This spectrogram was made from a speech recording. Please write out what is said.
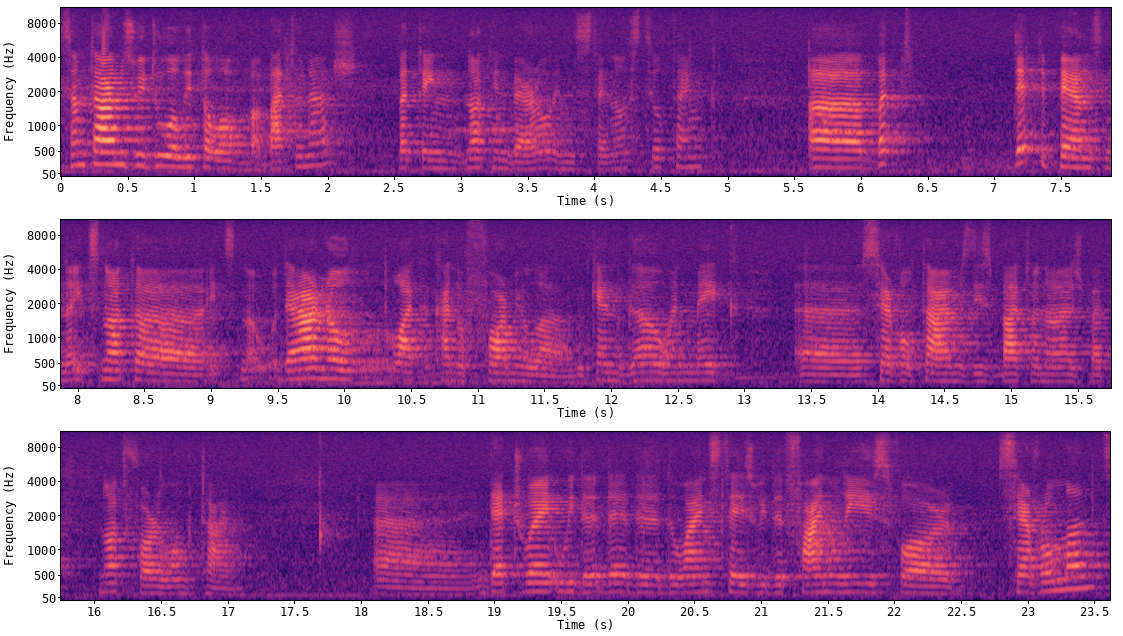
sometimes we do a little of ba- batonnage, but in not in barrel in stainless steel tank. Uh, but that depends. It's not. Uh, it's no. There are no like a kind of formula. We can go and make uh, several times this batonnage, but not for a long time. Uh, that way, with the, the, the, wine stays with the fine lees for several months.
